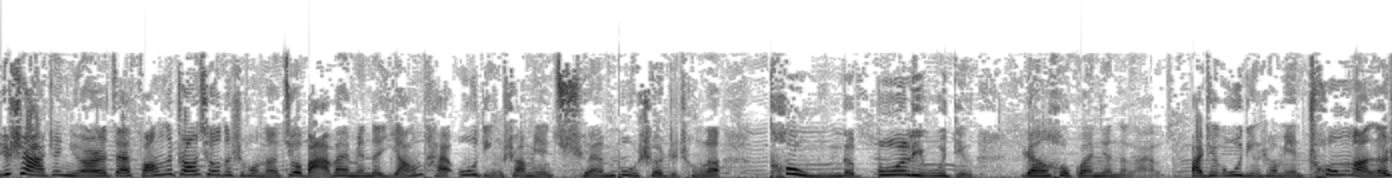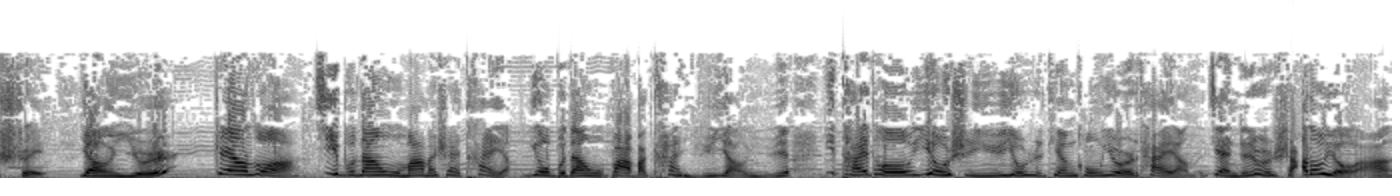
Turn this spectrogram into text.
于是啊，这女儿在房子装修的时候呢，就把外面的阳台屋顶上面全部设置成了透明的玻璃屋顶，然后关键的来了，把这个屋顶上面充满了水养鱼儿。这样做，既不耽误妈妈晒太阳，又不耽误爸爸看鱼养鱼。一抬头，又是鱼，又是天空，又是太阳的，简直就是啥都有了啊！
